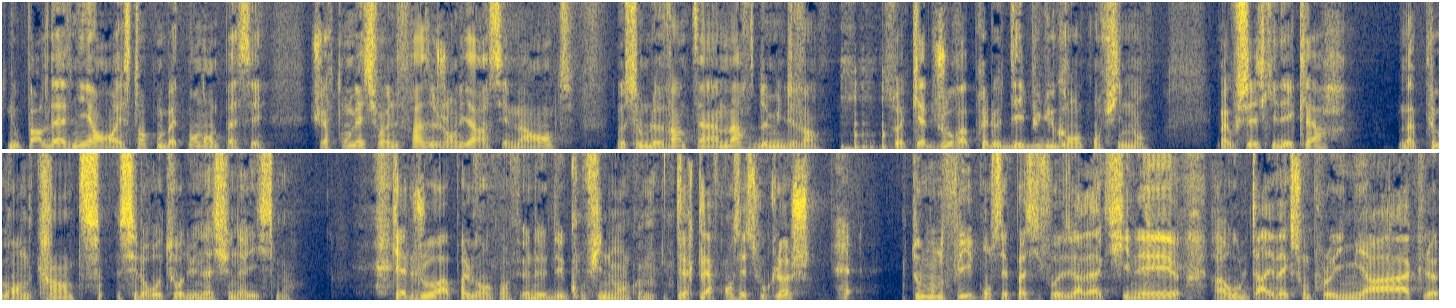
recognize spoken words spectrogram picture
qui nous parlent d'avenir en restant complètement dans le passé. Je suis retombé sur une phrase de Janvier assez marrante. Nous sommes le 21 mars 2020, soit quatre jours après le début du grand confinement. Bah, vous savez ce qu'il déclare? Ma plus grande crainte, c'est le retour du nationalisme. Quatre jours après le grand confinement. C'est-à-dire que la France est sous cloche. Tout le monde flippe, on ne sait pas s'il faut se faire vacciner. Raoul arrive avec son produit miracle.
